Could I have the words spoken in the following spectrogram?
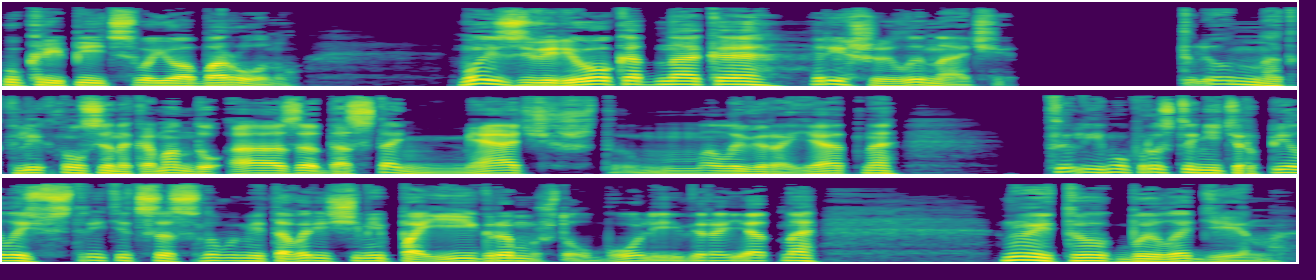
укрепить свою оборону. Мой зверек, однако, решил иначе. То он откликнулся на команду Аза «достань мяч», что маловероятно, то ли ему просто не терпелось встретиться с новыми товарищами по играм, что более вероятно, но итог был один —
